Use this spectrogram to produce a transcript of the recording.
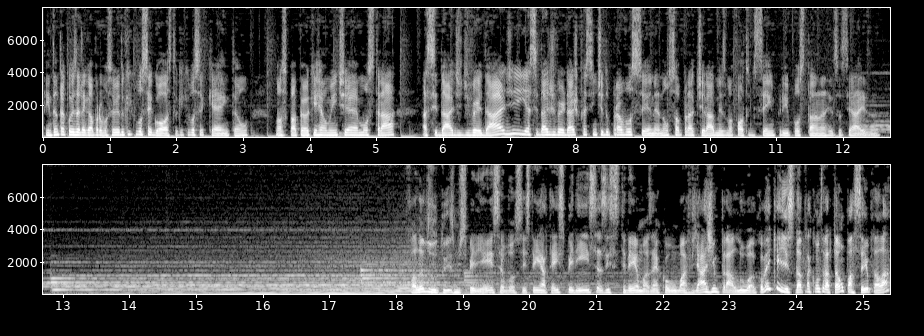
tem tanta coisa legal para você ver do que, que você gosta, o que, que você quer. Então, nosso papel aqui realmente é mostrar a cidade de verdade e a cidade de verdade que faz sentido para você, né? Não só para tirar a mesma foto de sempre e postar nas redes sociais, né? Falando do turismo de experiência, vocês têm até experiências extremas, né? Como uma viagem pra Lua. Como é que é isso? Dá pra contratar um passeio pra lá?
